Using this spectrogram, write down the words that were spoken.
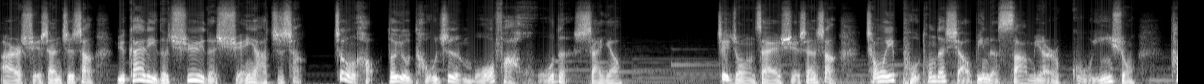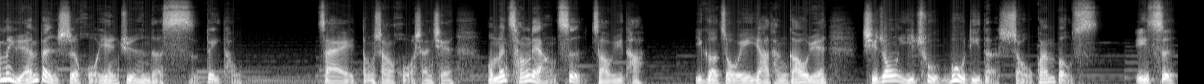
而雪山之上与盖利德区域的悬崖之上，正好都有投掷魔法壶的山妖。这种在雪山上成为普通的小兵的萨米尔古英雄，他们原本是火焰巨人的死对头。在登上火山前，我们曾两次遭遇他：一个作为亚坛高原其中一处墓地的守关 BOSS，一次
